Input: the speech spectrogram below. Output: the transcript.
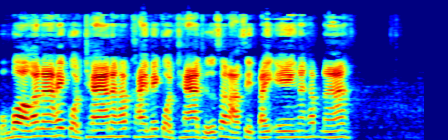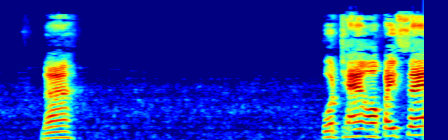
ผมบอกแล้วนะให้กดแชร์นะครับ ใครไม่กดแชร์ถือสละสิทธิ์ไปเองนะครับนะ นะ กดแชร์ออกไปแซ่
